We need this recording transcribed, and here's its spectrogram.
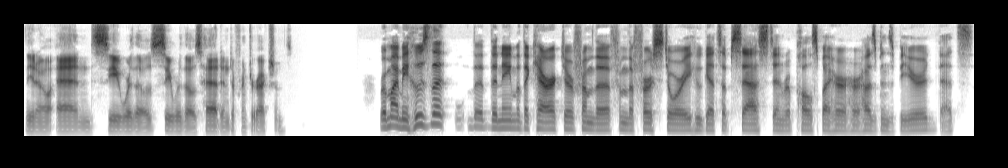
you know, and see where those see where those head in different directions. Remind me, who's the, the the name of the character from the from the first story who gets obsessed and repulsed by her her husband's beard? That's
